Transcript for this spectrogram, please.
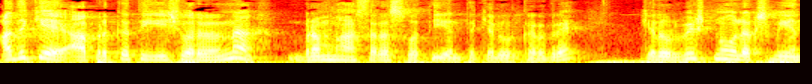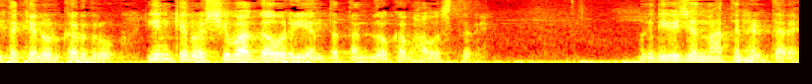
ಅದಕ್ಕೆ ಆ ಪ್ರಕೃತಿ ಈಶ್ವರರನ್ನ ಬ್ರಹ್ಮ, ಸರಸ್ವತಿ ಅಂತ ಕೆಲವರು ಕರೆದ್ರೆ, ಕೆಲವರು ವಿಷ್ಣು, ಲಕ್ಷ್ಮಿ ಅಂತ ಕೆಲವರು ಕರೆದ್ರು ಇನ್ನು ಕೆಲವರು ಶಿವ, ಗೌರಿ ಅಂತ ತನ್ನ ಲೋಕ ಭಾವಿಸ್ತಾರೆ. ದಿವಿಜನ್ ಮಾತನ್ನು ಹೇಳ್ತಾರೆ,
